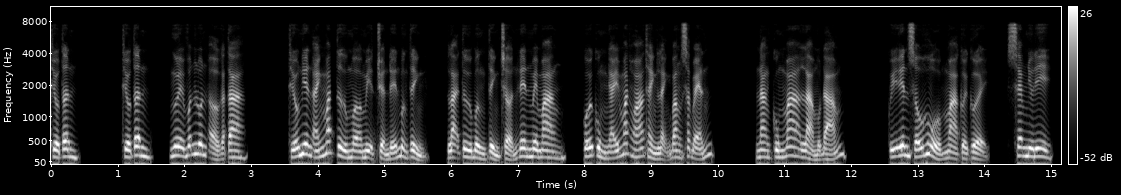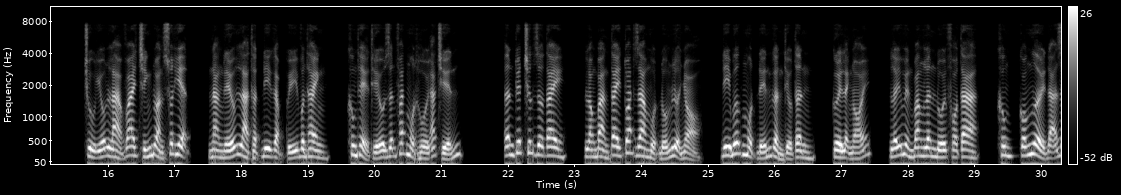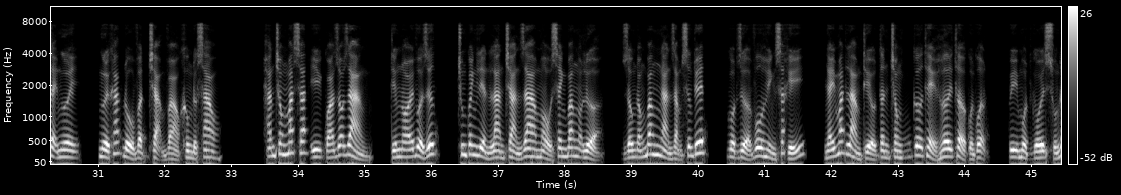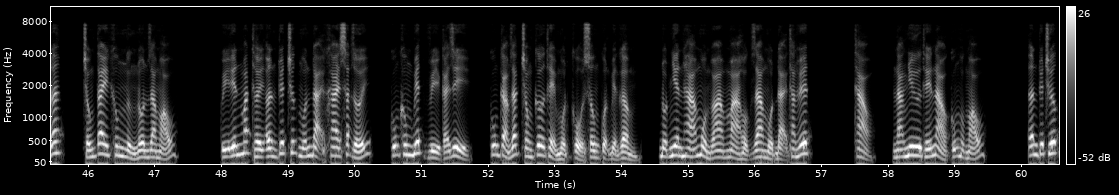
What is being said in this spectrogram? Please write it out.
Thiều Tân. Thiều Tân, ngươi vẫn luôn ở gạt ta. Thiếu niên ánh mắt từ mờ mịt chuyển đến bừng tỉnh, lại từ bừng tỉnh trở nên mê mang, cuối cùng nháy mắt hóa thành lạnh băng sắc bén. Nàng cùng ma là một đám. Quý yên xấu hổ mà cười cười, xem như đi. Chủ yếu là vai chính đoàn xuất hiện, nàng nếu là thật đi gặp Quý Vân Thanh, không thể thiếu dẫn phát một hồi ác chiến. Ân tuyết trước giơ tay, lòng bàn tay toát ra một đốm lửa nhỏ, đi bước một đến gần Thiều Tân, cười lạnh nói, lấy huyền băng lân đối phó ta, không có người đã dạy ngươi, người khác đổ vật chạm vào không được sao. Hắn trong mắt sát ý quá rõ ràng, tiếng nói vừa dứt, chung quanh liền lan tràn ra màu xanh băng ngọn lửa, giống đóng băng ngàn dặm sương tuyết, gột rửa vô hình sát khí, nháy mắt làm Thiểu Tân trong cơ thể hơi thở cuồn cuộn, quỳ một gối xuống đất, chống tay không ngừng nôn ra máu. Quý Yên mắt thấy ân tuyết trước muốn đại khai sát giới, cũng không biết vì cái gì, cũng cảm giác trong cơ thể một cổ sông cuộn biển gầm, đột nhiên há mồm hoa mà hộc ra một đại than huyết. Thảo, nàng như thế nào cũng hộc máu. Ân tuyết trước.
